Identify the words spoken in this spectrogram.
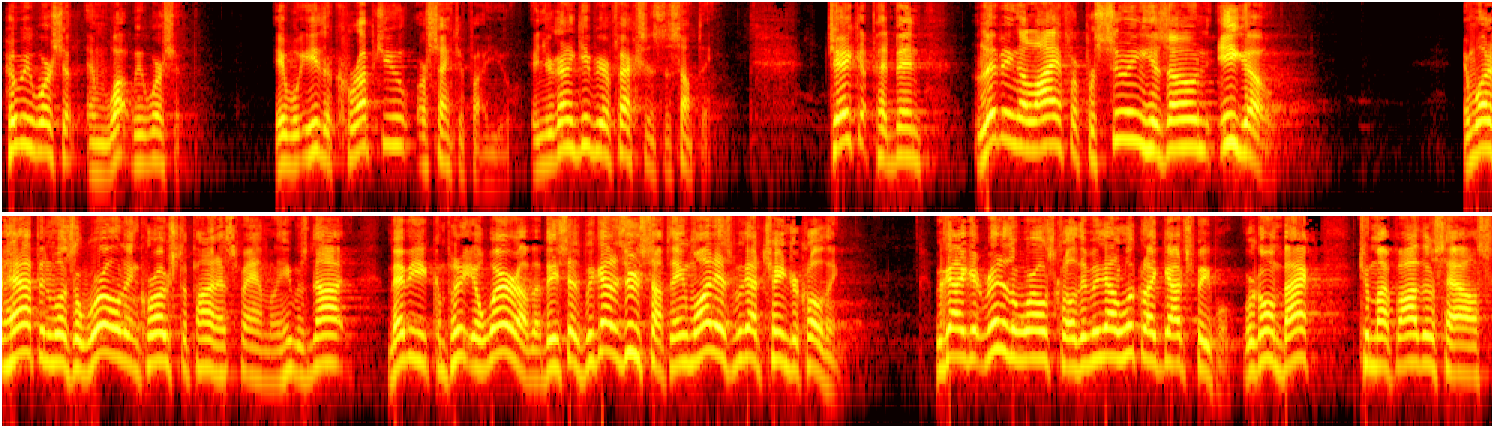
who we worship and what we worship. It will either corrupt you or sanctify you. And you're going to give your affections to something. Jacob had been living a life of pursuing his own ego. And what had happened was the world encroached upon his family. He was not maybe completely aware of it, but he says, we got to do something. One is we got to change our clothing. We got to get rid of the world's clothing. We got to look like God's people. We're going back to my father's house.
